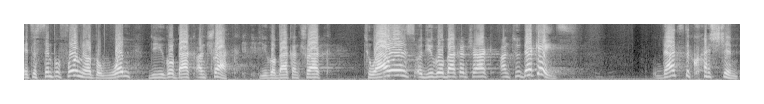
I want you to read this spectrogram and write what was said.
It's a simple formula, but when do you go back on track? Do you go back on track two hours or do you go back on track on two decades? That's the question.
